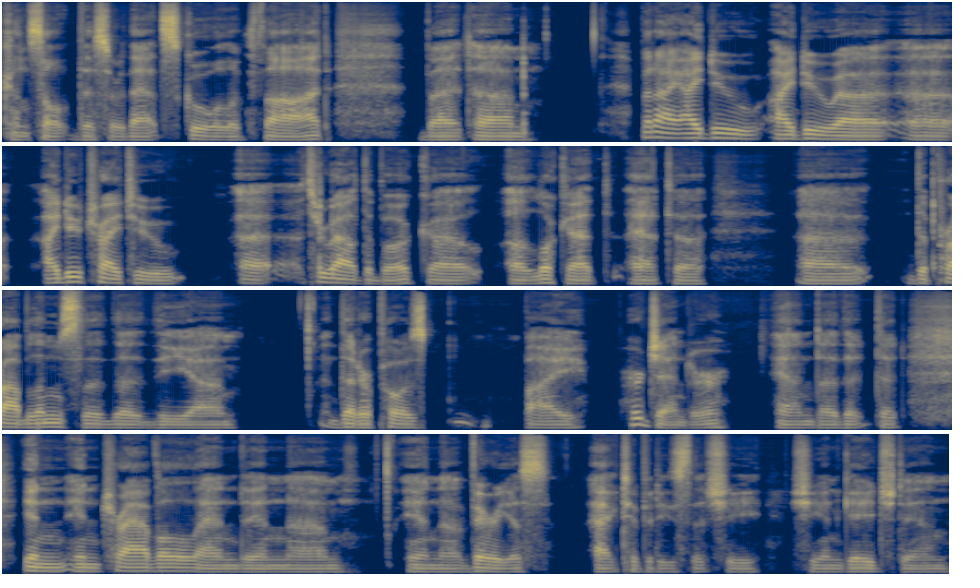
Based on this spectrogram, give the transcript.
consult this or that school of thought, but um, but I, I do I do uh, uh, I do try to uh, throughout the book uh, uh, look at at uh, the problems the the, the um, that are posed by her gender and that that in in travel and in um, in various activities that she she engaged in.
